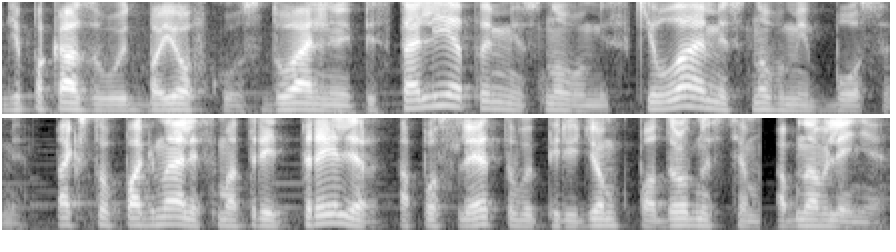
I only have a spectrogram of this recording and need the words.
где показывают боевку с дуальными пистолетами, с новыми скиллами, с новыми боссами. Так что погнали смотреть трейлер, а после этого перейдем к подробностям обновления.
